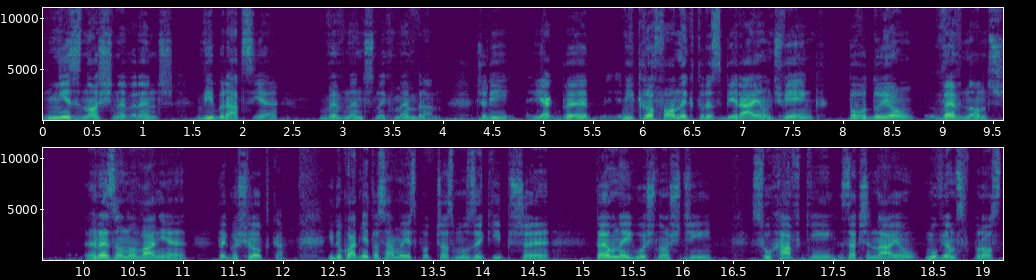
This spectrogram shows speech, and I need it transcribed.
nieznośne wręcz wibracje wewnętrznych membran. Czyli jakby mikrofony, które zbierają dźwięk, powodują wewnątrz rezonowanie tego środka. I dokładnie to samo jest podczas muzyki przy pełnej głośności. Słuchawki zaczynają, mówiąc wprost,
